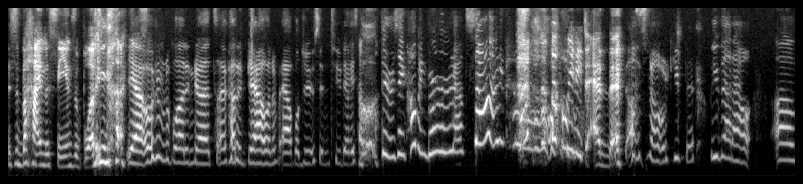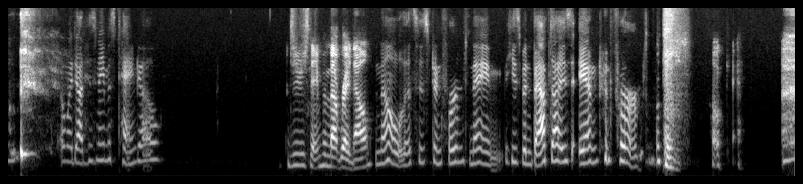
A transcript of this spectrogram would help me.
This is behind the scenes of Blood and Guts. Yeah, welcome to Blood and Guts. I've had a gallon of apple juice in two days. there is a hummingbird outside. we need to end this. Oh, no, keep that. Leave that out. Um. Oh my God, his name is Tango. Did you just name him that right now? No, that's his confirmed name. He's been baptized and confirmed. okay.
